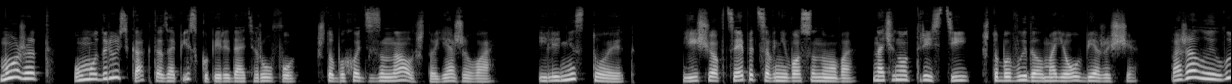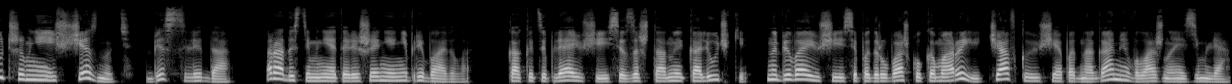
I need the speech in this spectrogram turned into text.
Может, умудрюсь как-то записку передать Руфу, чтобы хоть знал, что я жива. Или не стоит. Еще вцепятся в него снова, начнут трясти, чтобы выдал мое убежище. Пожалуй, лучше мне исчезнуть без следа. Радости мне это решение не прибавило как и цепляющиеся за штаны колючки, набивающиеся под рубашку комары и чавкающая под ногами влажная земля.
